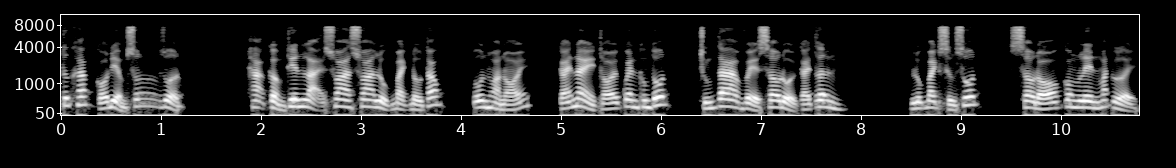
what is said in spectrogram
tức khắc có điểm sốt ruột. Hạ Cẩm Thiên lại xoa xoa Lục Bạch đầu tóc, ôn hòa nói, cái này thói quen không tốt, chúng ta về sau đổi cái tân. Lục Bạch sửng sốt, sau đó cong lên mắt cười.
